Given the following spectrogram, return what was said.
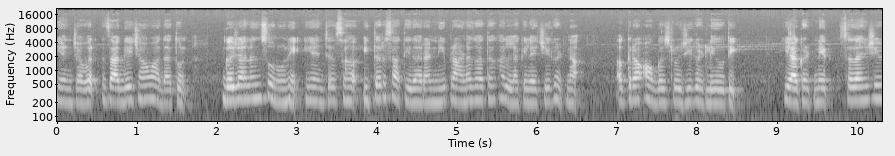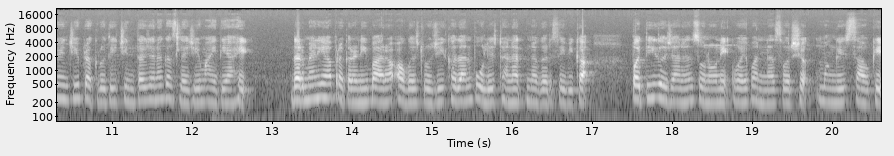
यांच्यावर जागेच्या वादातून गजानन सोनोने यांच्यासह इतर साथीदारांनी प्राणघातक हल्ला केल्याची घटना अकरा ऑगस्ट रोजी घडली होती. या घटनेत सदाशिव यांची प्रकृती चिंताजनक असल्याची माहिती आहे. दरम्यान या प्रकरणी बारा ऑगस्ट रोजी खदान पोलीस ठाण्यात नगरसेविका पती गजानन सोनोने वय पन्नास वर्ष मंगेश सावके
